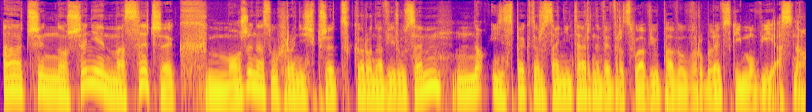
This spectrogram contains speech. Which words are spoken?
A czy noszenie maseczek może nas uchronić przed koronawirusem? No, inspektor sanitarny we Wrocławiu Paweł Wróblewski mówi jasno:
